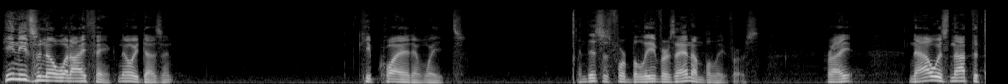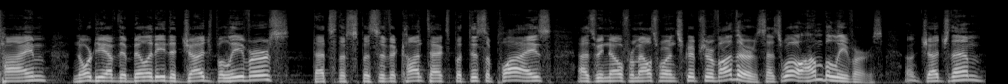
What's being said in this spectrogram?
He needs to know what I think. No, He doesn't. Keep quiet and wait. And this is for believers and unbelievers, right? Now is not the time, nor do you have the ability to judge believers. That's the specific context, but this applies, as we know from elsewhere in Scripture, of others as well, unbelievers. Don't judge them.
